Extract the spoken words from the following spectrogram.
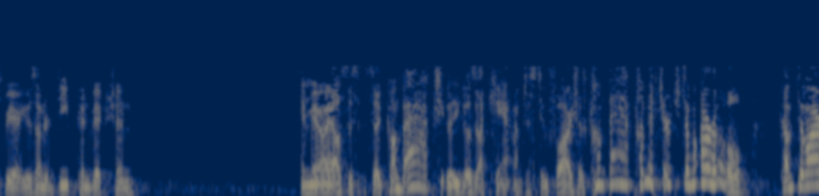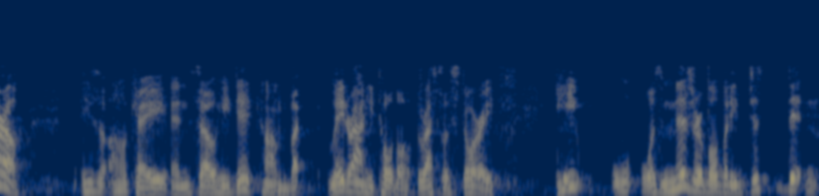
Spirit. He was under deep conviction. And Mary Alice said, Come back. She, he goes, I can't. I'm just too far. She goes, Come back. Come to church tomorrow. Come tomorrow. He said, Okay. And so he did come. But later on, he told the, the rest of the story. He w- was miserable, but he just didn't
